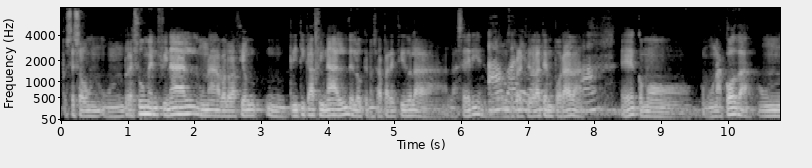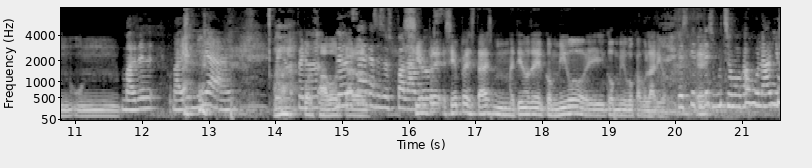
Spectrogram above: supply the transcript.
Pues eso, un, resumen final, una valoración crítica final de lo que nos ha parecido la, la serie, ah, lo que nos ha parecido la temporada. Ah. ¿eh? como, como una coda, un... un... Madre, madre mía. Ah, por favor, ¿de dónde sacas esos palabras? Siempre, siempre estás metiéndote conmigo y con mi vocabulario. Es que tienes eh, mucho vocabulario.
